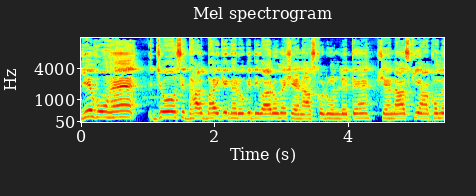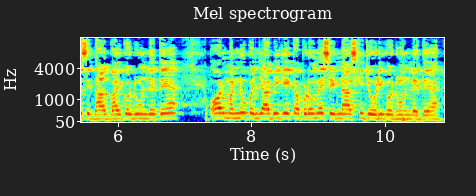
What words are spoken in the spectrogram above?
ये वो हैं जो सिद्धार्थ भाई के घरों की दीवारों में शहनाज को ढूंढ लेते हैं। शहनाज की आँखों में सिद्धार्थ भाई को ढूंढ लेते हैं और मन्नू पंजाबी के कपड़ों में सिडनाज की जोड़ी को ढूंढ लेते हैं।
